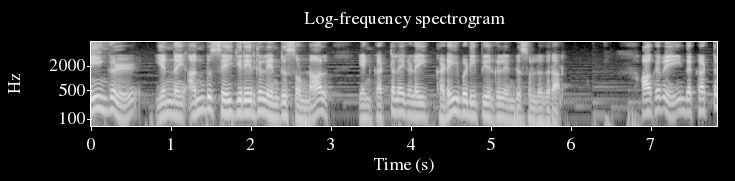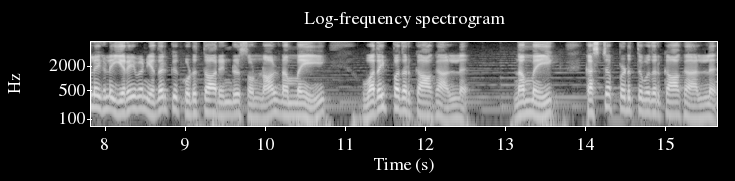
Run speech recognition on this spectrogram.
நீங்கள் என்னை அன்பு செய்கிறீர்கள் என்று சொன்னால் என் கட்டளைகளை கடைபிடிப்பீர்கள் என்று சொல்லுகிறார். ஆகவே இந்த கட்டளைகளை இறைவன் எதற்கு கொடுத்தார் என்று சொன்னால் நம்மை வதைப்பதற்காக அல்ல நம்மை கஷ்டப்படுத்துவதற்காக அல்ல.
